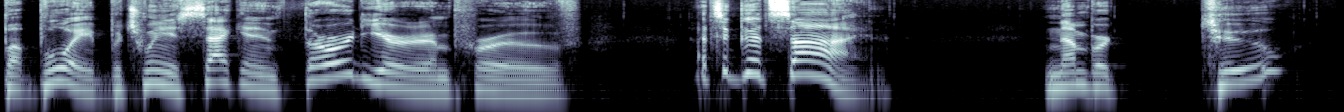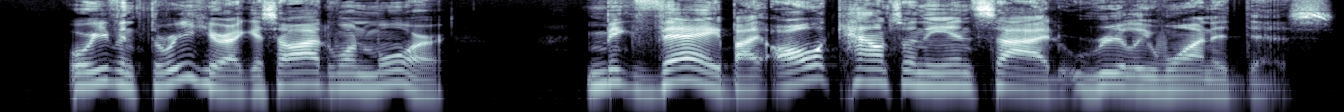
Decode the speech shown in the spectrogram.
But boy, between his second and third year to improve, that's a good sign. Number two, or even three here, I guess I'll add one more. McVay, by all accounts on the inside, really wanted this.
